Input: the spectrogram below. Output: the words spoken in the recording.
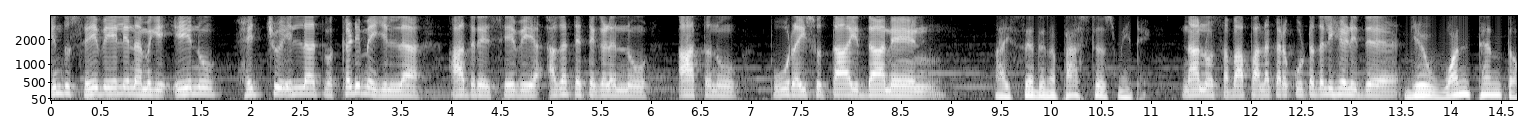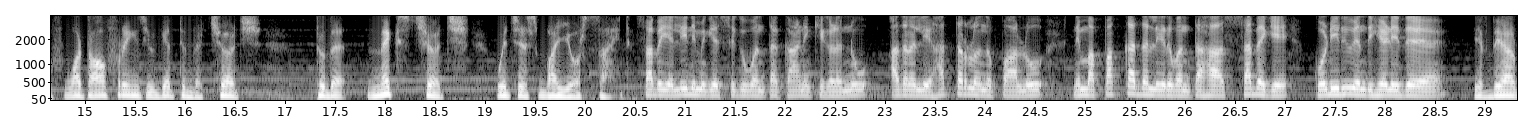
ಇಂದು ಸೇವೆಯಲ್ಲಿ ನಮಗೆ ಏನು ಹೆಚ್ಚು ಇಲ್ಲ ಅಥವಾ ಕಡಿಮೆ ಇಲ್ಲ ಆದರೆ ಸೇವೆಯ ಅಗತ್ಯತೆಗಳನ್ನು ಆತನು ಪೂರೈಸುತ್ತಾ ಇದ್ದಾನೆ. I said in a pastors meeting ನಾನು ಸಭಾಪಾಲಕರ ಕೂಟದಲ್ಲಿ ಹೇಳಿದ್ದೆ. Give one tenth of what offerings you get in the church to the next church which is by your side. ಸಭೆಯಲ್ಲಿ ನಿಮಗೆ ಸಿಗುವಂಥ ಕಾಣಿಕೆಗಳನ್ನು ಅದರಲ್ಲಿ ಹತ್ತರಲ್ಲೊಂದು ಪಾಲು ನಿಮ್ಮ ಪಕ್ಕದಲ್ಲಿರುವಂತಹ ಸಭೆಗೆ ಕೊಡಿರು ಎಂದು ಹೇಳಿದೆ If they are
